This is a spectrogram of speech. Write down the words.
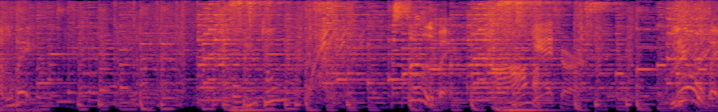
两倍，红中四倍，蛤蟆接着六倍，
